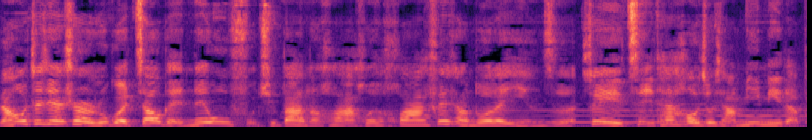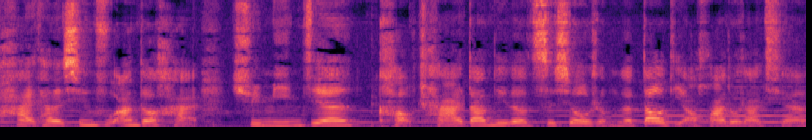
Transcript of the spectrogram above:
然后这件事儿如果交给内务府去办的话，会花非常多的银子，所以慈禧太后就想秘密的派她的心腹安德海去民间考察当地的刺绣什么的，到底要花多少钱，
